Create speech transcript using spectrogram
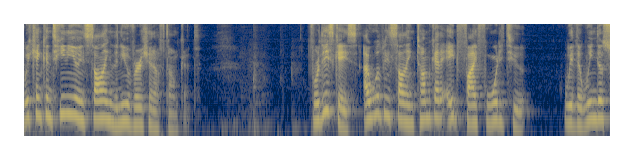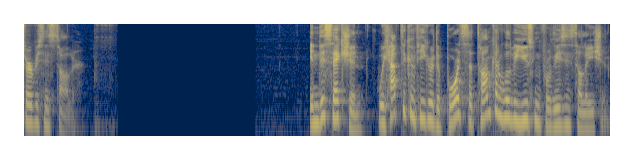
we can continue installing the new version of Tomcat. For this case, I will be installing Tomcat 8542 with the Windows Service Installer. In this section, we have to configure the ports that Tomcat will be using for this installation.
